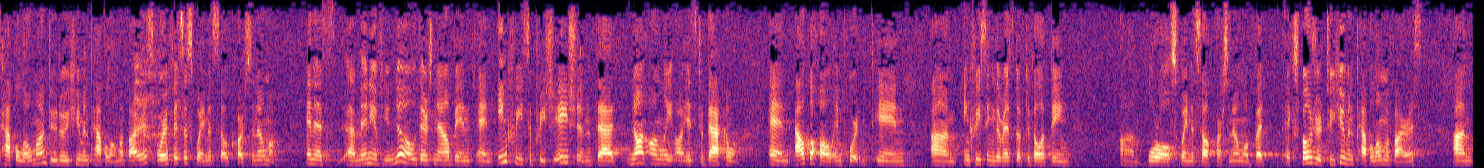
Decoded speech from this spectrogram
papilloma due to a human papillomavirus or if it's a squamous cell carcinoma. And as uh, many of you know, there's now been an increased appreciation that not only is tobacco and alcohol important in um, increasing the risk of developing um, oral squamous cell carcinoma, but exposure to human papillomavirus um,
